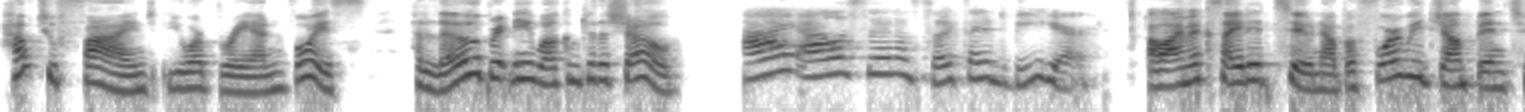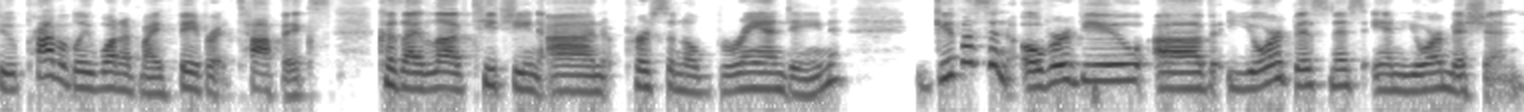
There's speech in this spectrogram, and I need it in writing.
how to find your brand voice. Hello, Brittany. Welcome to the show. Hi, Allison. I'm so excited to be here. Oh, I'm excited too. Now, before we jump into probably one of my favorite topics, because I love teaching on personal branding, give us an overview of your business and your mission.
